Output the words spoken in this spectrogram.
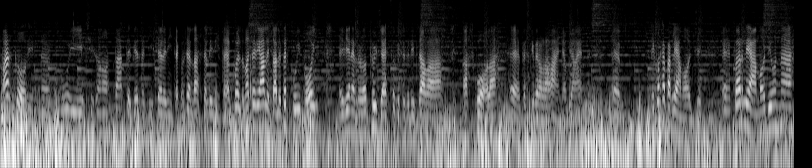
Parco in cui ci sono tante pietre di selenite. Cos'è la selenite? È quel materiale tale per cui poi viene prodotto il gesso che si utilizzava a scuola eh, per scrivere alla lavagna ovviamente. Eh, di cosa parliamo oggi? Eh, parliamo di, una,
